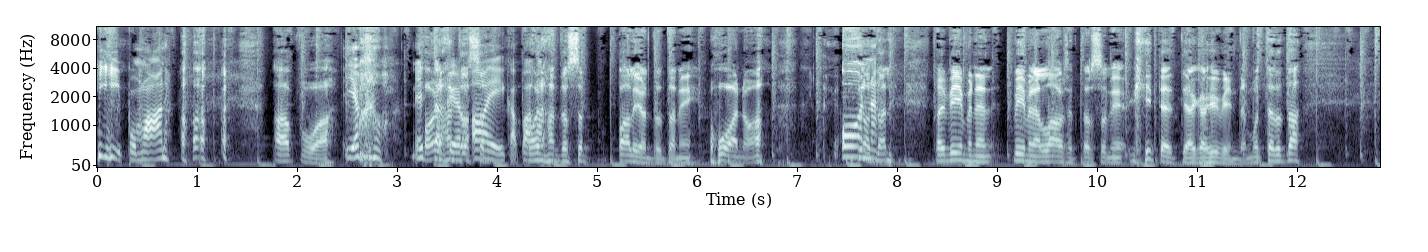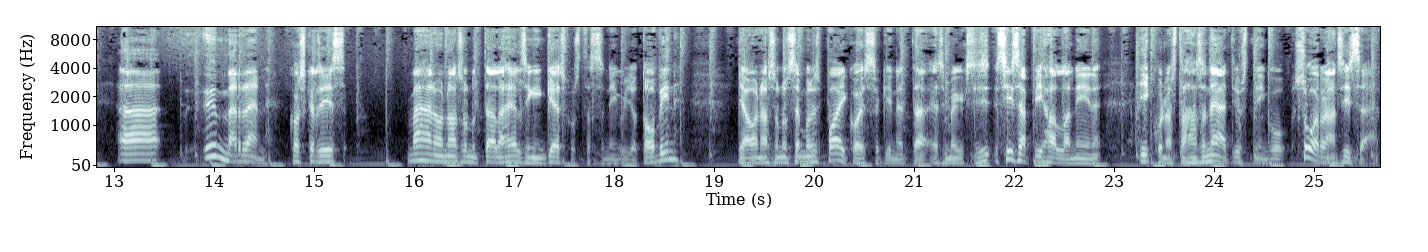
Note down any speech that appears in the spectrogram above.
hiipumaan. Apua. Joo, nyt onhan on kyllä tossa, aika paha. Onhan tuossa paljon tota, niin, huonoa. On. Tota, niin, toi viimeinen, viimeinen lause tuossa niin kiteytti aika hyvin. Mutta tota, ää, ymmärrän, koska siis mähän on asunut täällä Helsingin keskustassa niin kuin jo tovin. Ja on asunut semmoisissa paikoissakin, että esimerkiksi sis- sisäpihalla niin ikkunastahan sä näet just niinku suoraan sisään.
